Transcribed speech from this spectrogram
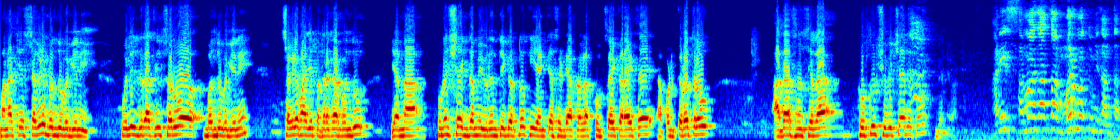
मनाचे सगळे बंधू भगिनी पोलीस दलातील सर्व बंधू भगिनी सगळे माझे पत्रकार बंधू यांना पुनश्च एकदा मी विनंती करतो की यांच्यासाठी आपल्याला खूप काही करायचं आहे आपण करत राहू. आधार संस्थेला खूप खूप शुभेच्छा देतो. धन्यवाद. आणि समाजाचा मर्म तुम्ही जाणतात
